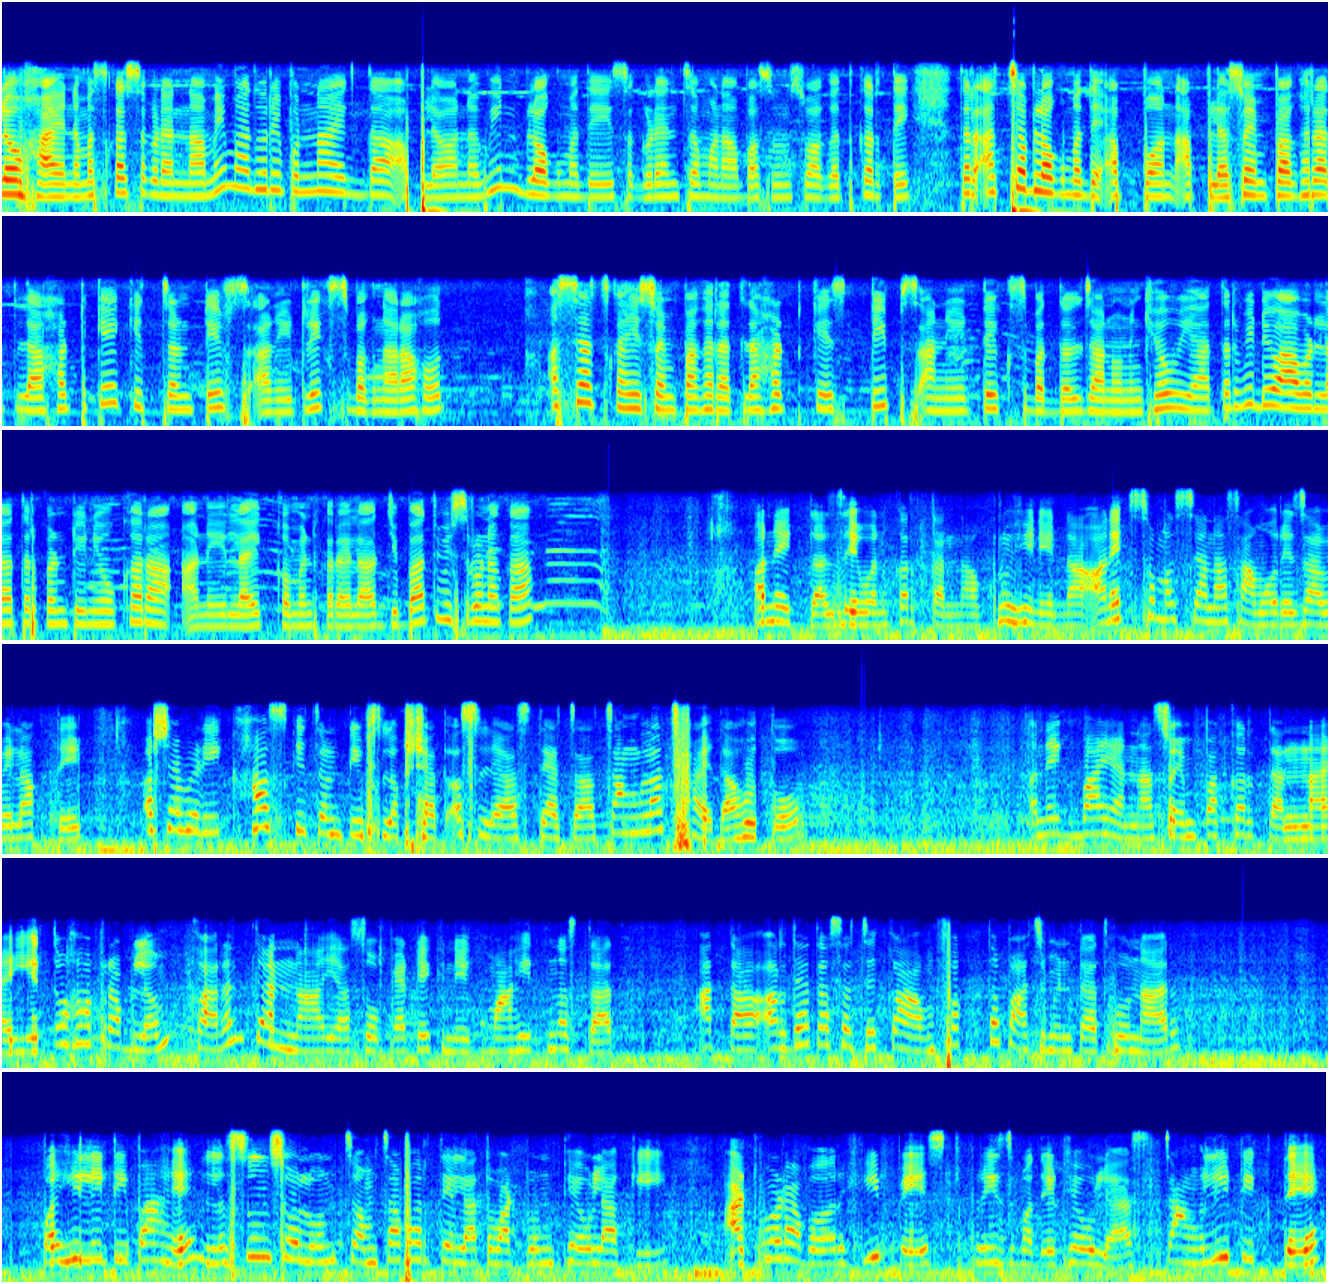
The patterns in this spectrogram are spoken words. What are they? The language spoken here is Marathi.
हॅलो हाय नमस्कार सगळ्यांना. मी माधुरी पुन्हा एकदा आपल्या नवीन ब्लॉगमध्ये सगळ्यांचं मनापासून स्वागत करते. तर आजच्या ब्लॉगमध्ये आपण आपल्या स्वयंपाकघरातल्या हटके किचन टिप्स आणि ट्रिक्स बघणार आहोत. अशाच काही स्वयंपाकघरातल्या हटके टिप्स आणि ट्रिक्सबद्दल जाणून घेऊया. तर व्हिडिओ आवडला तर कंटिन्यू करा आणि लाईक कमेंट करायला अजिबात विसरू नका. अनेकदा जेवण करताना गृहिणींना अनेक समस्यांना सामोरे जावे लागते. अशा वेळी खास किचन टिप्स लक्षात असल्यास त्याचा चांगलाच फायदा होतो. अनेक बायांना स्वयंपाक करताना येतो हा प्रॉब्लेम कारण त्यांना या सोप्या टेक्निक माहीत नसतात. आता अर्ध्या तासाचे काम फक्त पाच मिनिटात होणार. पहिली टीप आहे लसूण सोलून चमचाभर तेलात वाटून ठेवला की आठवडाभर ही पेस्ट फ्रीजमध्ये ठेवल्यास चांगली टिकते.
